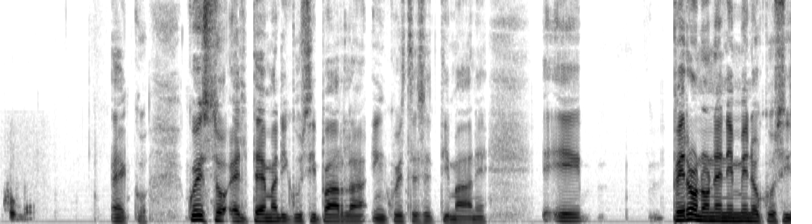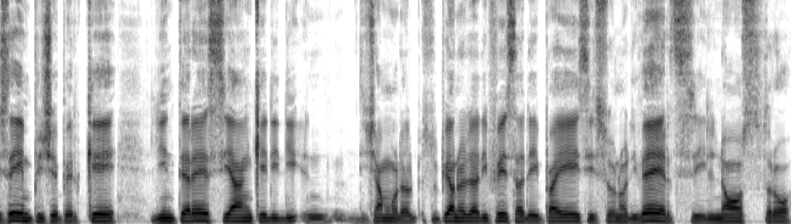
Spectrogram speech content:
comune. Ecco, questo è il tema di cui si parla in queste settimane. E, però non è nemmeno così semplice perché gli interessi anche di, di, diciamo, sul piano della difesa dei paesi sono diversi, il nostro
